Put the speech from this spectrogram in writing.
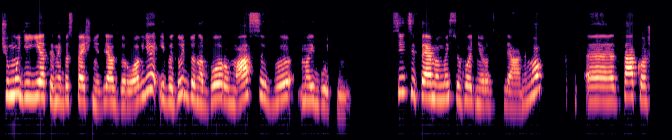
Чому дієти небезпечні для здоров'я і ведуть до набору маси в майбутньому? Всі ці теми ми сьогодні розглянемо. Е, Також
